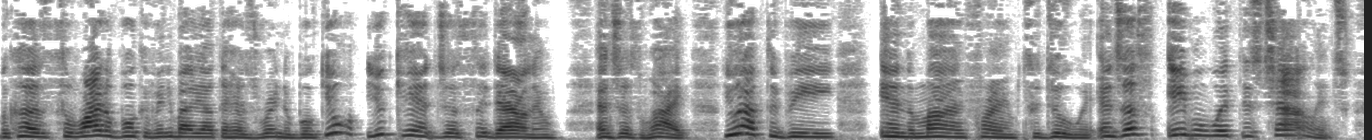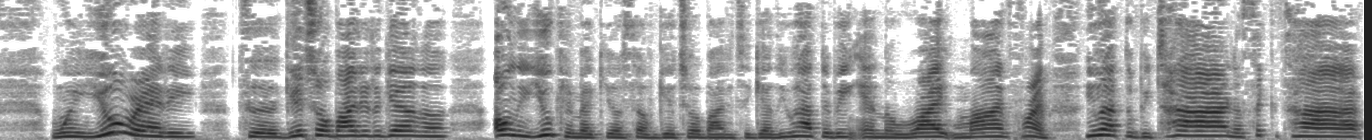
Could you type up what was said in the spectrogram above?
Because to write a book, if anybody out there has written a book, you you can't just sit down and, and just write. You have to be in the mind frame to do it. And just even with this challenge, when you're ready to get your body together, only you can make yourself get your body together. You have to be in the right mind frame. You have to be tired and sick and tired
